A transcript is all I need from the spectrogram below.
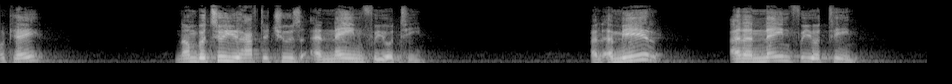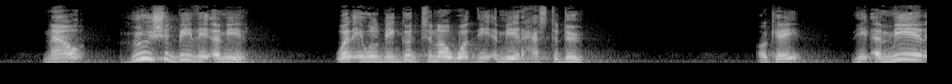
Okay? Number two, you have to choose a name for your team an emir, and a name for your team. Now, who should be the emir? Well, it will be good to know what the emir has to do. Okay? The emir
